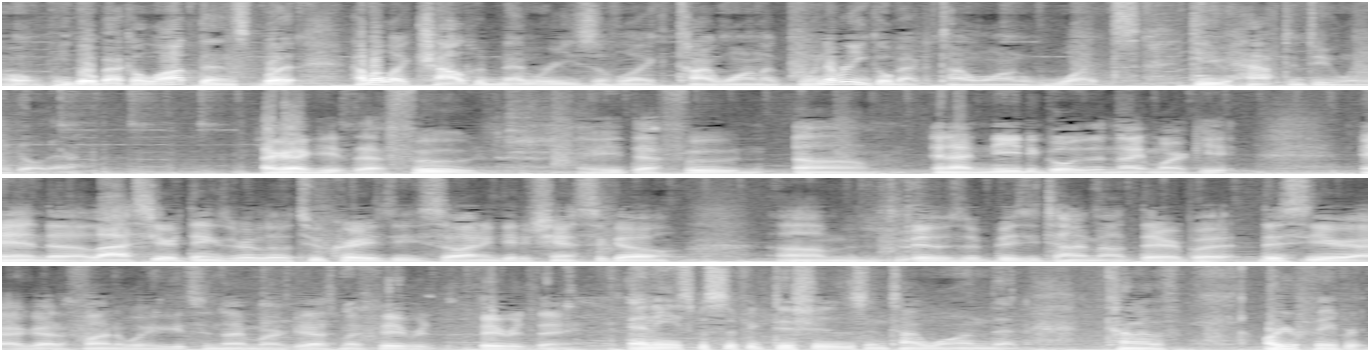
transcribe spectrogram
Oh, you go back a lot then. But how about like childhood memories of like Taiwan? Like whenever you go back to Taiwan, what do you have to do when you go there? I got to get that food. I eat that food. Um, and I need to go to the night market. And uh, last year things were a little too crazy, so I didn't get a chance to go. Um, it was a busy time out there, but this year I got to find a way to get to the night market. That's my favorite favorite thing. Any specific dishes in Taiwan that kind of are your favorite?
